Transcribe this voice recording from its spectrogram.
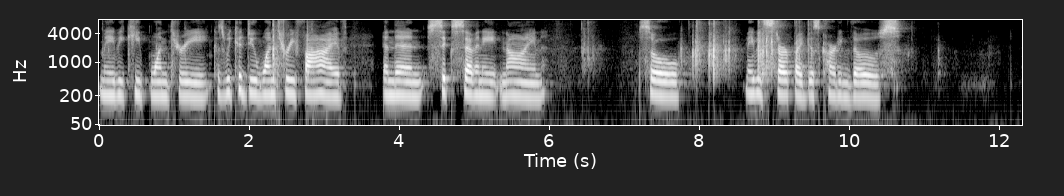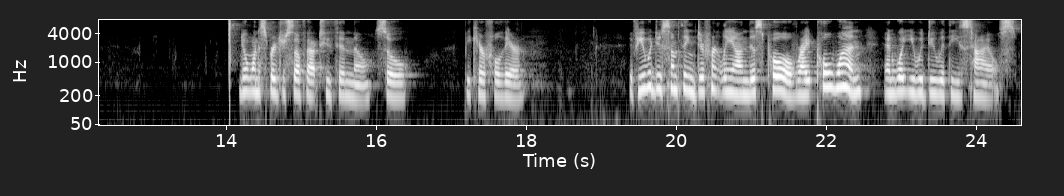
maybe keep 1, 3, because we could do 1, 3, 5, and then 6, 7, 8, 9. So maybe start by discarding those. You don't want to spread yourself out too thin though, so be careful there. If you would do something differently on this pull, write, pull one and what you would do with these tiles.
